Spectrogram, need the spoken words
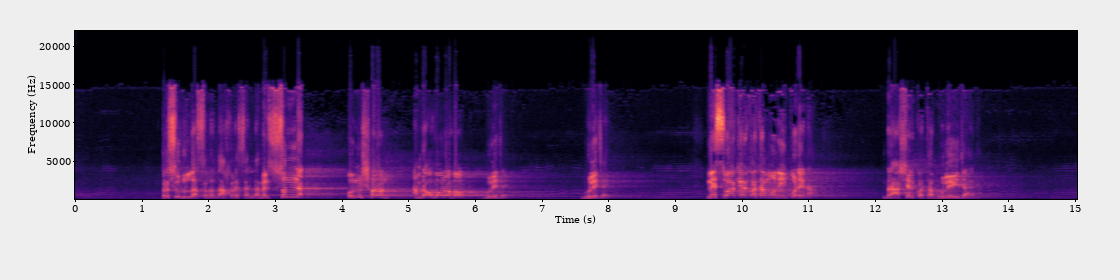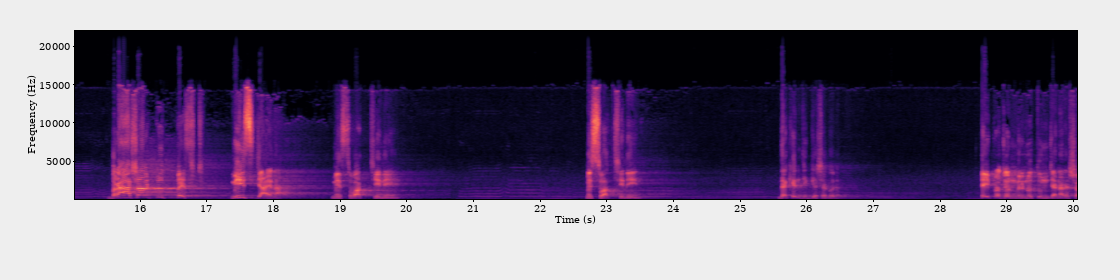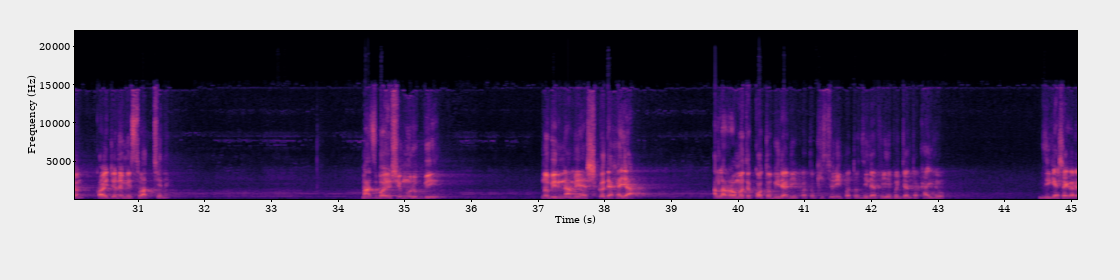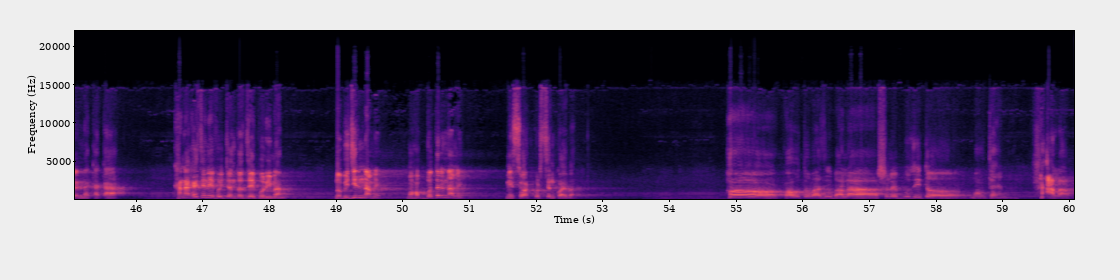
রসুল্লাহ সাল্লামের সুন্নাত অনুসরণ আমরা অহরহ ভুলে যাই। ভুলে যাই। মেসওয়াকের কথা মনেই পড়ে না। ব্রাশের কথা ভুলেই যায় না। ব্রাশ আর টুথপেস্ট মিস যায় না। মেসওয়াক চিনে। মেসওয়াক চিনি দেখেন, জিজ্ঞাসা করে। এই প্রজন্মের নতুন জেনারেশন কয়জনে মিসওয়াক চেনে? মাঝ বয়সী মুরব্বী, নবীর নামে এসকো দেখাইয়া আল্লাহর রহমতে কত বিরিয়ানি, কত খিচুড়ি, কত জিলাপি এ পর্যন্ত খাইলো। জিজ্ঞাসা করেন না, কাকা, খানা খাইছেন এই পর্যন্ত যে পরিমাণ? নবীজির নামে, মহব্বতের নামে মেসওয়াক করছেন কয়বার? হ কৌতবাজি বালা, আসলে বুঝি তো, মন আলাপ।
